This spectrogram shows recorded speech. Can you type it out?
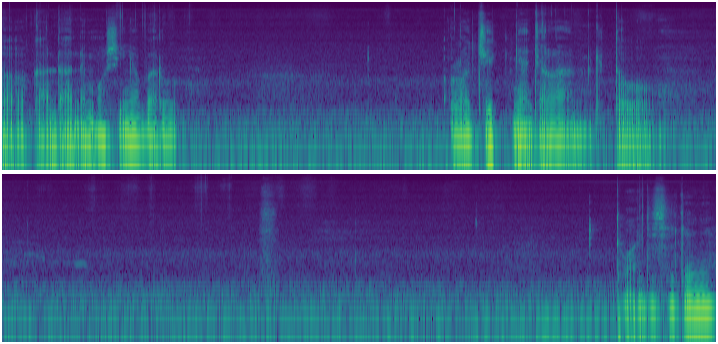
uh, keadaan emosinya baru logiknya jalan gitu itu aja sih kayaknya.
